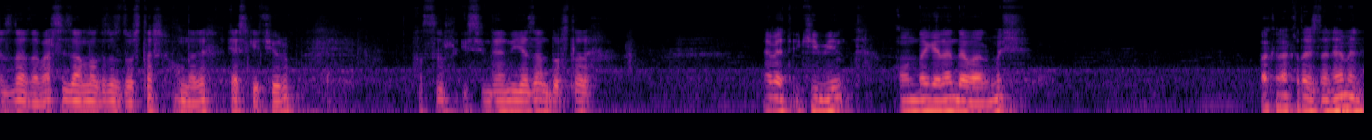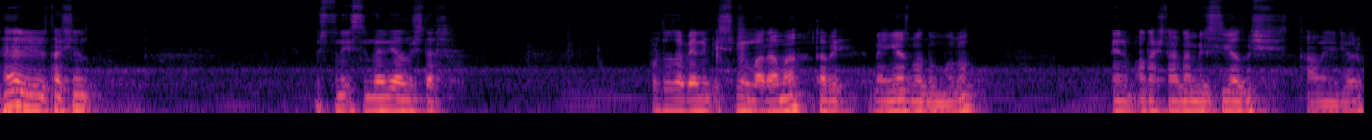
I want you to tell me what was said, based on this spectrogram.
yazılar da var. Siz anladınız dostlar. Onları es geçiyorum. Asıl isimlerini yazan dostlara. Evet 2010'da gelen de varmış. Bakın arkadaşlar hemen her taşın üstüne isimlerini yazmışlar. Burada da benim ismim var ama tabi ben yazmadım bunu. Benim adaşlardan birisi yazmış tahmin ediyorum.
